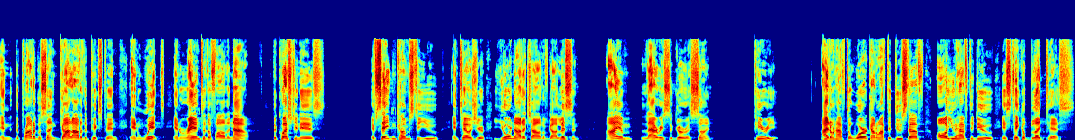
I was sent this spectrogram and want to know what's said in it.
and the prodigal son got out of the pig's pen and went and ran to the father. Now, the question is if Satan comes to you and tells you you're not a child of God, listen, I am Larry Segura's son, period. I don't have to work. I don't have to do stuff. All you have to do is take a blood test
